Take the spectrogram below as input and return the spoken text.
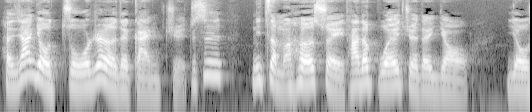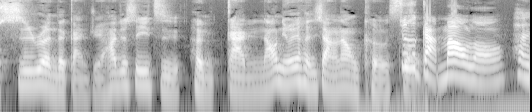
很像有灼热的感觉。就是你怎么喝水，它都不会觉得有有湿润的感觉，它就是一直很干，然后你会很想那种咳嗽，就是感冒咯，很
